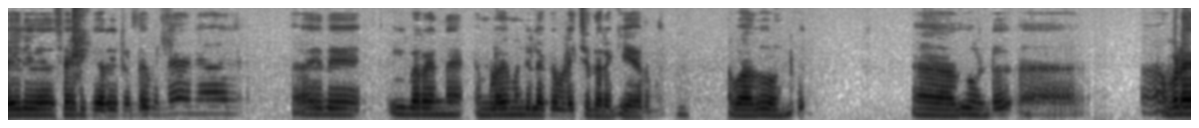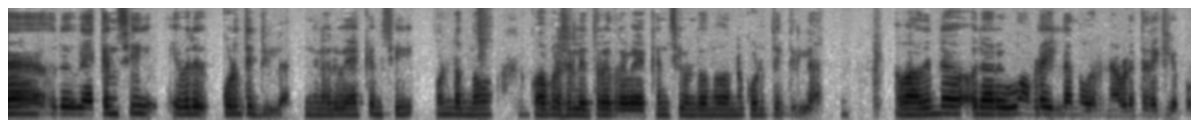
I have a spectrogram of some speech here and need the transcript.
ഡെയിലി വേസായിട്ട് കയറിയിട്ടുണ്ട് പിന്നെ ഞാൻ ഇത് ഈ പറയുന്ന എംപ്ലോയ്മെന്റിലൊക്കെ വിളിച്ച് തിരക്കിയായിരുന്നു. അപ്പൊ അതുകൊണ്ട് അതുകൊണ്ട് അവിടെ ഒരു വേക്കൻസി ഇവർ കൊടുത്തിട്ടില്ല. ഇങ്ങനെ ഒരു വേക്കൻസി ഉണ്ടെന്നോ? കോർപ്പറേഷനിൽ ഇത്ര ഇത്ര വേക്കൻസി ഉണ്ടെന്നോ പറഞ്ഞ് കൊടുത്തിട്ടില്ല. അപ്പൊ അതിന്റെ ഒരറിവും അവിടെ ഇല്ലെന്ന് പറഞ്ഞു അവിടെ തിരക്കിയപ്പോ.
